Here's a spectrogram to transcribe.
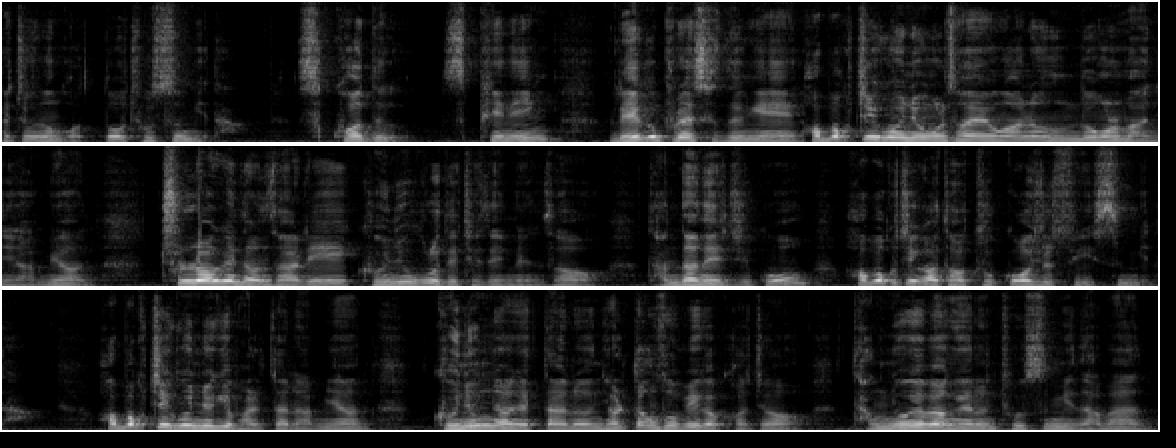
해주는 것도 좋습니다. 스쿼트, spinning, leg press 등의 허벅지 근육을 사용하는 운동을 많이 하면 출렁이던 살이 근육으로 대체되면서 단단해지고 허벅지가 더 두꺼워질 수 있습니다. 허벅지 근육이 발달하면 근육량에 따른 혈당 소비가 커져 당뇨 예방에는 좋습니다만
